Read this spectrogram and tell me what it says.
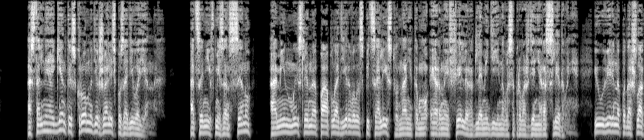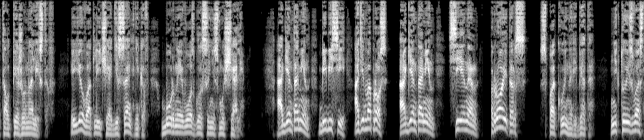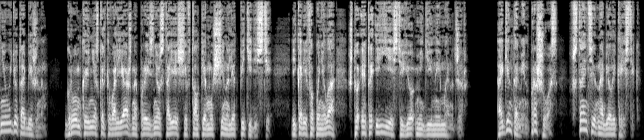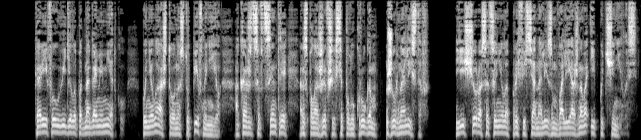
Остальные агенты скромно держались позади военных. Оценив мизансцену, Амин мысленно поаплодировала специалисту, нанятому Эрной Феллер для медийного сопровождения расследования, и уверенно подошла к толпе журналистов. Ее, в отличие от десантников, бурные возгласы не смущали. «Агент Амин, BBC, один вопрос. Агент Амин, CNN, Reuters». «Спокойно, ребята. Никто из вас не уйдет обиженным. Громко и несколько вальяжно произнес стоящий в толпе мужчина лет пятидесяти, и Карифа поняла, что это и есть ее медийный менеджер. «Агент Амин, прошу вас, встаньте на белый крестик». Карифа увидела под ногами метку, поняла, что, наступив на нее, окажется в центре расположившихся полукругом журналистов. Еще раз оценила профессионализм вальяжного и подчинилась.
